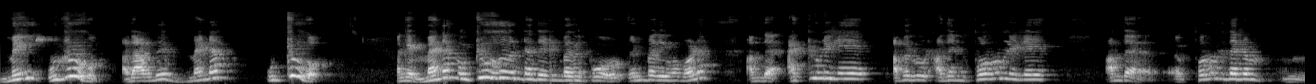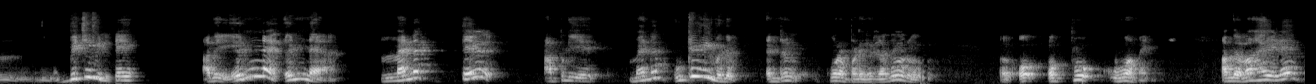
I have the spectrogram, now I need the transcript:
மெய் உருகும் அதாவது மனம் உற்றுகும். அங்கே மனம் உற்றுகுகின்றது என்பது போ என்பதை போல அந்த அற்றுளிலே அவர்கள் அதன் பொருளிலே அந்த பொருள் தரும் அதை என்ன என்ன மனத்தில் அப்படியே மனம் உருகிவிடும் என்று கூறப்படுகிறது. ஒரு ஒ- ஒப்பு உவமை. அந்த வகையில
